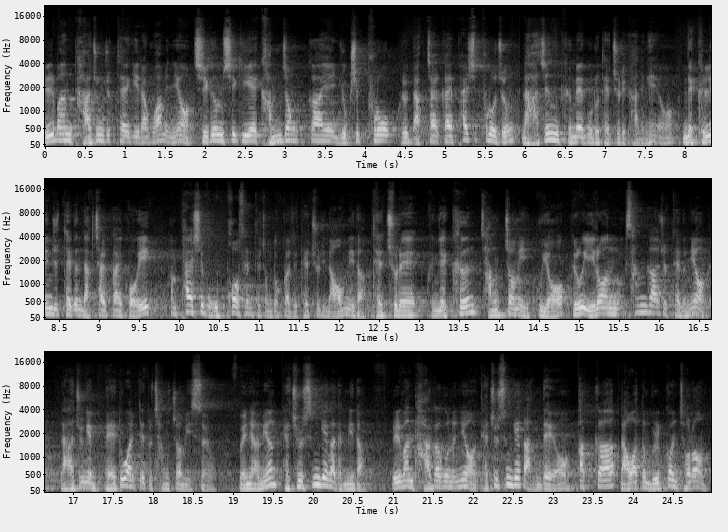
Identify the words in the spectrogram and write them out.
일반 다중주택이라고 하면요. 지금 시기에 감정가의 60% 그리고 낙찰가의 80%중 낮은 금액으로 대출이 가능해요. 근데 근린주택은 낙찰가의 거의 한 85% 정도까지 대출이 나옵니다. 대출에 굉장히 큰 장점이 있고요. 그리고 이런 상가주택은요. 나중에 매도할 때도 장점이 있어요. 왜냐하면 대출 승계가 됩니다. 일반 다가구는요 대출 승계가 안 돼요 아까 나왔던 물건처럼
